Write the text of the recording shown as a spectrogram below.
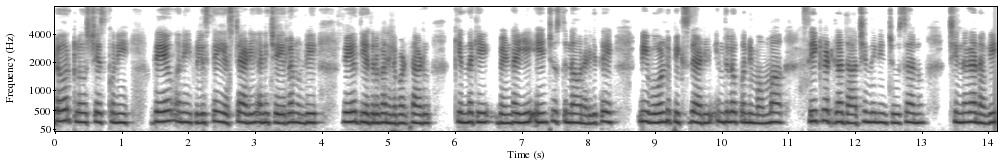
డోర్ క్లోజ్ చేసుకొని వేవ్ అని పిలిస్తే ఎస్ డాడీ అని చైర్‌లో నుండి వేవ్ ఎదురుగా నిలబడతాడు. కిందకి బెండయ్యి ఏం చూస్తున్నావు అని అడిగితే నీ ఓల్డ్ పిక్స్ డాడీ. ఇందులో కొన్ని మమ్మ సీక్రెట్‌గా దాచింది నేను చూశాను. చిన్నగా నవ్వి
